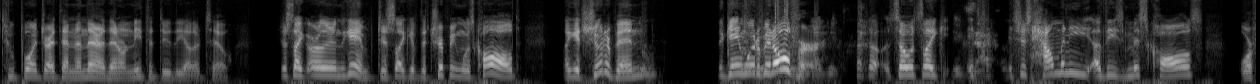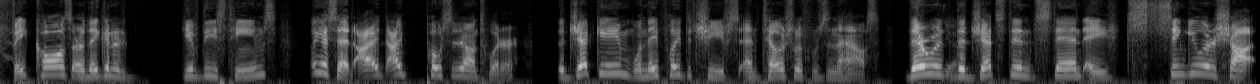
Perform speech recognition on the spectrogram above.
two points right then and there, they don't need to do the other two. Just like earlier in the game, just like if the tripping was called, like it should have been, the game would have been over. So, so it's like it's, Exactly. it's just how many of these missed calls or fake calls are they gonna give these teams? Like I said, I I posted it on Twitter. The Jet game when they played the Chiefs and Taylor Swift was in the house, there were Yeah. the Jets didn't stand a singular shot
